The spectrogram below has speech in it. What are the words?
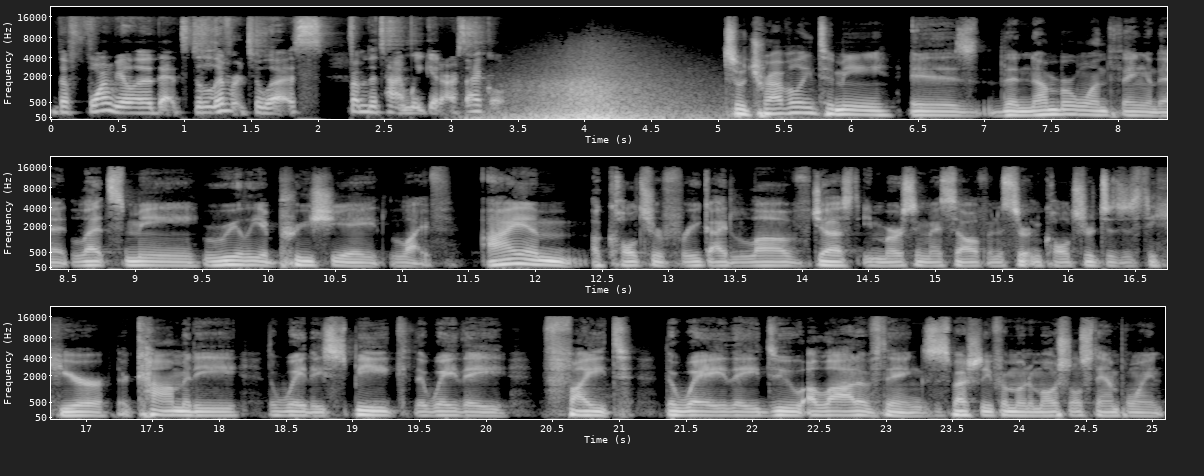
the formula that's delivered to us from the time we get our cycle. So, traveling to me is the number one thing that lets me really appreciate life. I am a culture freak. I love just immersing myself in a certain culture to just to hear their comedy, the way they speak, the way they fight, the way they do a lot of things, especially from an emotional standpoint.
